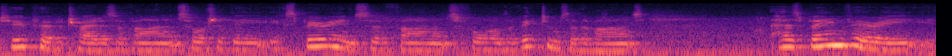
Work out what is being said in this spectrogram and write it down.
to perpetrators of violence or to the experience of violence for the victims of the violence has been very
